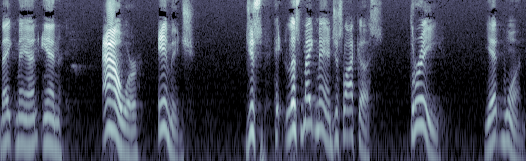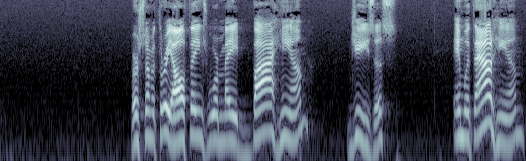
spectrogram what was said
make man in our image. Just hey, let's make man just like us. Three, yet one. Verse number three all things were made by him, Jesus, and without him,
